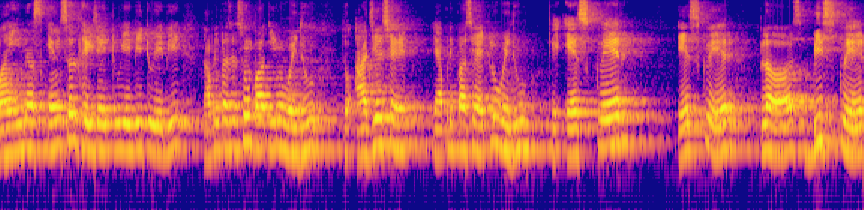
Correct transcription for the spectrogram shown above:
માઇનસ કેન્સલ થઈ જાય ટુ એ બી ટુ એ બી, તો આપણી પાસે શું બાકીનું વધ્યું? તો આ જે છે એ આપણી પાસે એટલું વધ્યું કે A square A square plus B square,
